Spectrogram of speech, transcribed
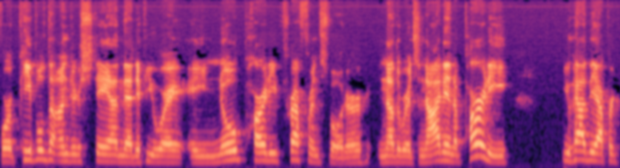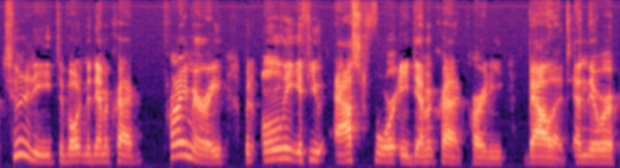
for people to understand that if you were a no party preference voter, in other words, not in a party, you had the opportunity to vote in the Democratic primary, but only if you asked for a Democratic Party ballot. And there were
